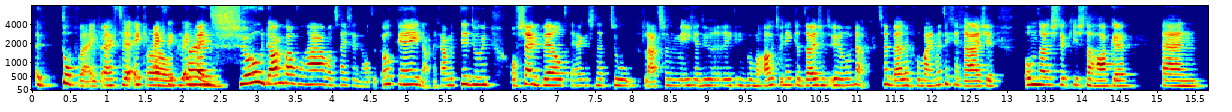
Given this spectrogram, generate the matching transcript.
een topwijf. Echt, ik, oh, echt ik, ik, ben zo dankbaar voor haar. Want zij zegt altijd: Oké, nou dan gaan we dit doen. Of zij belt ergens naartoe. Ik laatst een mega dure rekening voor mijn auto in één keer 1000 euro. Nou, zij bellen voor mij met de garage. Om daar stukjes te hakken. En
